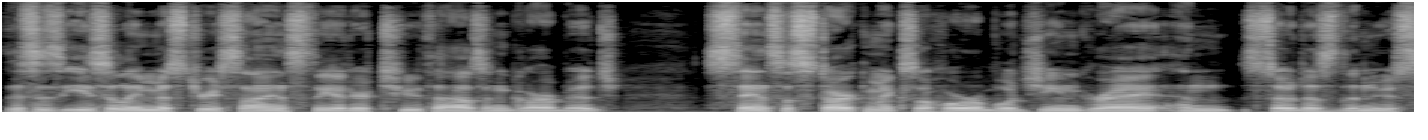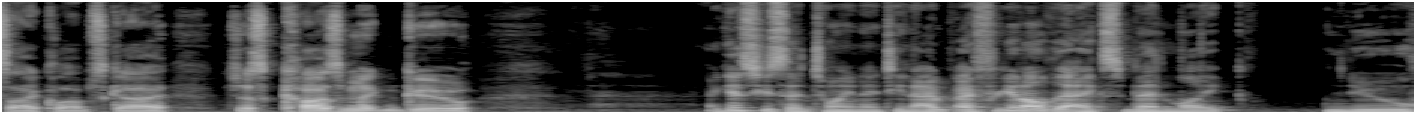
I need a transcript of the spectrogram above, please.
This is easily Mystery Science Theater 2000 garbage. Sansa Stark makes a horrible Jean Grey, and so does the new Cyclops guy. Just cosmic goo. I guess you said 2019. I, I forget all the X Men like new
